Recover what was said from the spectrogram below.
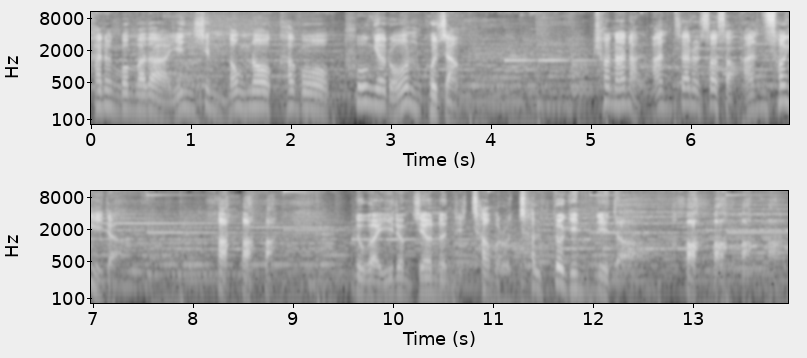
가는 곳마다 인심 넉넉하고 풍요로운 고장. 편안할 안자를 써서 안성이라. 하하하. 누가 이름 지었는지 참으로 찰떡입니다. 하하하하.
